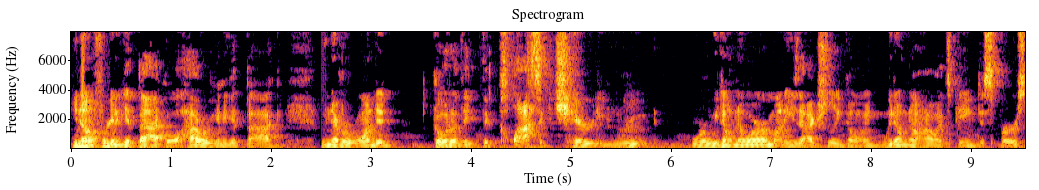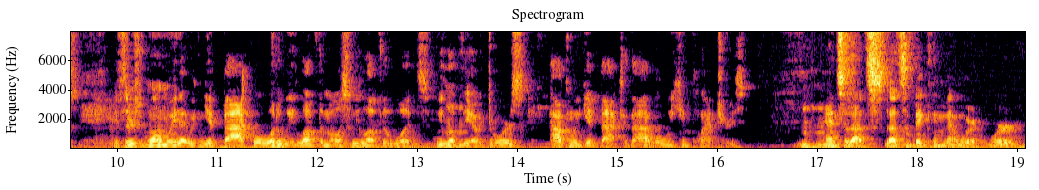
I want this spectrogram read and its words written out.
you know, if we're to get back, well, how are we to get back? We never wanted to go to the, the classic charity route where we don't know where our money is actually going. We don't know how it's being dispersed. If there's one way that we can get back, well, what do we love the most? We love the woods. We love the mm-hmm. outdoors. How can we get back to that? Well, we can plant trees. Mm-hmm. And so that's that's a big thing that we're we're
